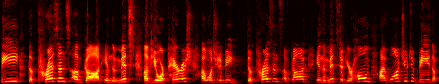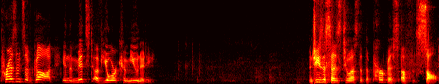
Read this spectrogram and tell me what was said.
be the presence of God in the midst of your parish. I want you to be the presence of God in the midst of your home. I want you to be the presence of God in the midst of your community. And Jesus says to us that the purpose of salt,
